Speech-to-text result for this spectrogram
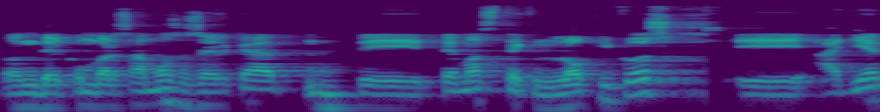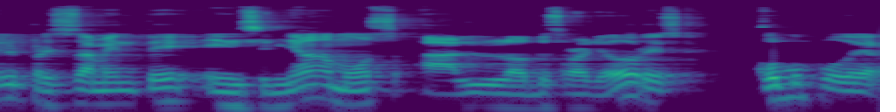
donde conversamos acerca de temas tecnológicos. Eh, ayer precisamente enseñábamos a los desarrolladores cómo poder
